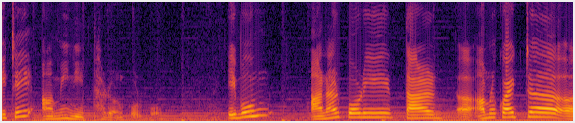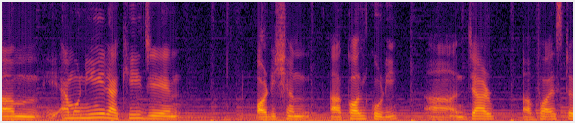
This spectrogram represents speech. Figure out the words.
এটাই আমি নির্ধারণ করব। এবং আনার পরে তার আমরা কয়েকটা এমন ইয়ে রাখি যে অডিশন কল করি যার ভয়েসটা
